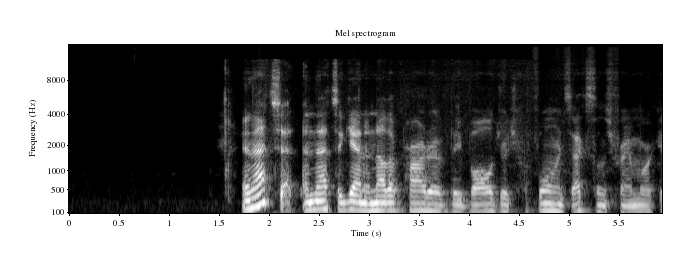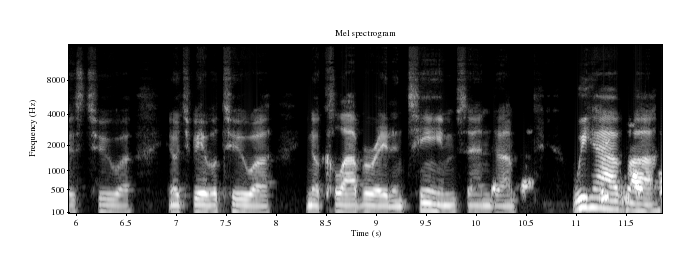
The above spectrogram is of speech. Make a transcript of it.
And that's it. and that's again another part of the Baldrige Performance Excellence Framework is to uh, you know to be able to uh, you know collaborate in teams. And um, we have uh,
